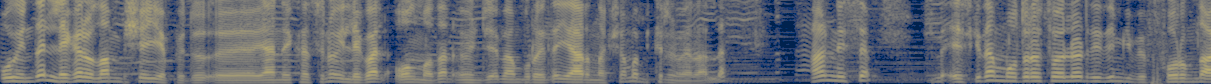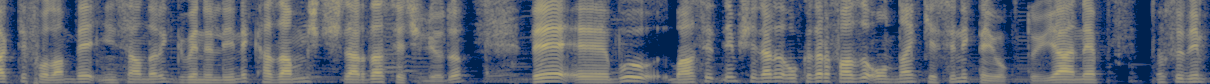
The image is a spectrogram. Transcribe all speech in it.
oyunda legal olan bir şey yapıyordu. E, yani kasino illegal olmadan önce ben burayı da yarın akşama bitiririm herhalde. Her neyse eskiden moderatörler dediğim gibi forumda aktif olan ve insanların güvenirliğini kazanmış kişilerden seçiliyordu. Ve e, bu bahsettiğim şeylerde o kadar fazla ondan kesinlikle yoktu. Yani nasıl diyeyim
